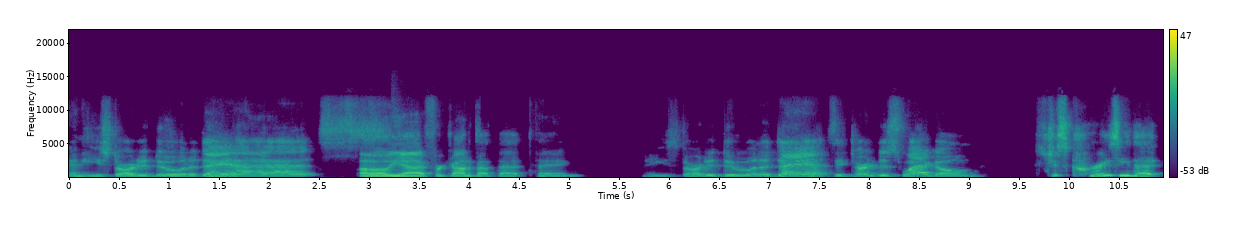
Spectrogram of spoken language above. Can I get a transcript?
and he started doing a dance. Oh yeah, I forgot about that thing. He started doing a dance. He turned his swag on. It's just crazy that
